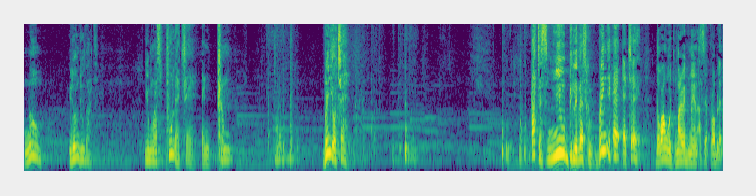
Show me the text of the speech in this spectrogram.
No, you don't do that. You must pull a chair and come. Bring your chair. That is new believer school. Bring her a chair, the one with married men as a problem.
